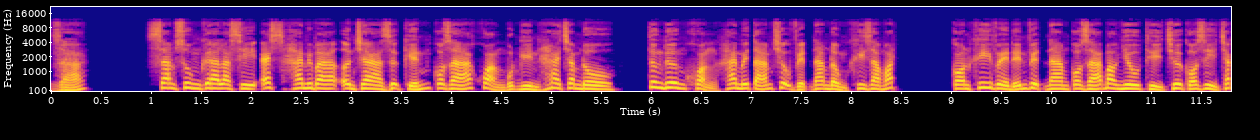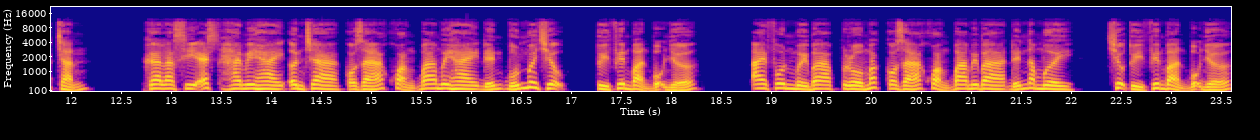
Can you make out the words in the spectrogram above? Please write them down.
Giá Samsung Galaxy S23 Ultra dự kiến có giá khoảng 1.200 đô, tương đương khoảng 28 triệu Việt Nam đồng khi ra mắt. Còn khi về đến Việt Nam có giá bao nhiêu thì chưa có gì chắc chắn. Galaxy S22 Ultra có giá khoảng 32 đến 40 triệu, tùy phiên bản bộ nhớ. iPhone 13 Pro Max có giá khoảng 33 đến 50 triệu tùy phiên bản bộ nhớ.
